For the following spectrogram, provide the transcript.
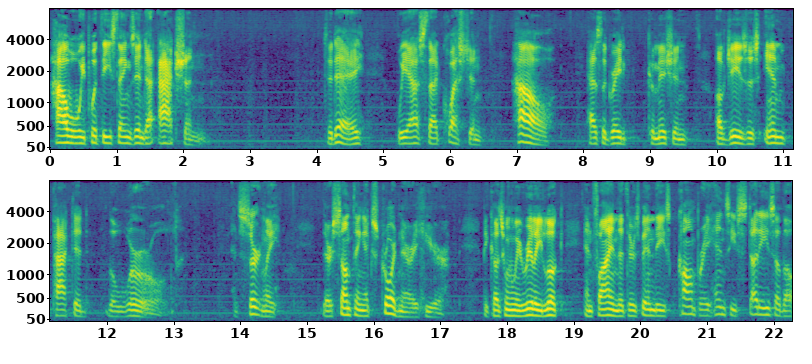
How will we put these things into action? Today, we ask that question How has the Great Commission of Jesus impacted the world? And certainly, there's something extraordinary here because when we really look and find that there's been these comprehensive studies of the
